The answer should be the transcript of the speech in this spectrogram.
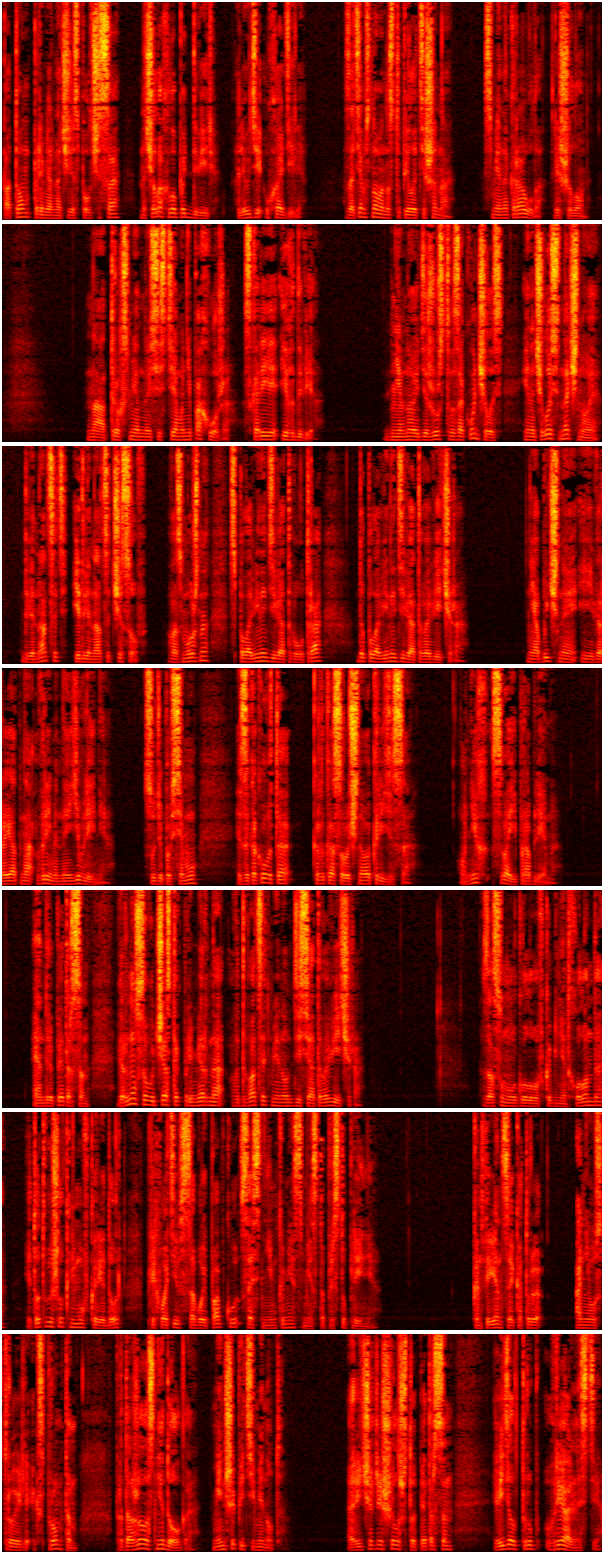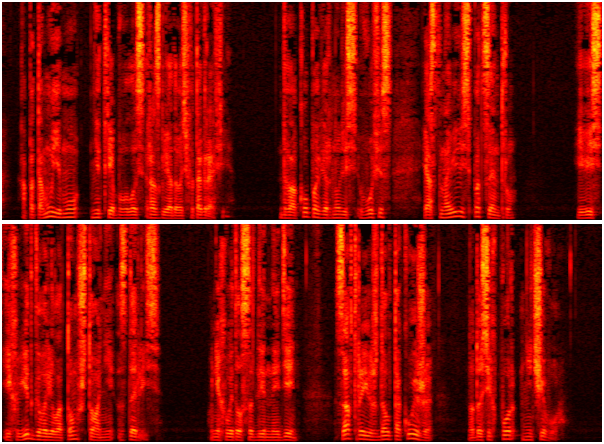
Потом, примерно через полчаса, начала хлопать дверь. Люди уходили. Затем снова наступила тишина. «Смена караула», — решил он. На трехсменную систему не похоже, скорее их две. Дневное дежурство закончилось, и началось ночное, 12 и 12 часов. Возможно, с половины девятого утра до половины девятого вечера. Необычное и, вероятно, временное явление. Судя по всему, из-за какого-то краткосрочного кризиса. У них свои проблемы. Эндрю Петерсон вернулся в участок примерно в 20 минут 10 вечера. Засунул голову в кабинет Холланда, и тот вышел к нему в коридор, прихватив с собой папку со снимками с места преступления. Конференция, которую они устроили экспромтом, продолжалась недолго, меньше пяти минут. Ричард решил, что Петерсон видел труп в реальности – а потому ему не требовалось разглядывать фотографии. Два копа вернулись в офис и остановились по центру, и весь их вид говорил о том, что они сдались. У них выдался длинный день, завтра их ждал такой же, но до сих пор ничего.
